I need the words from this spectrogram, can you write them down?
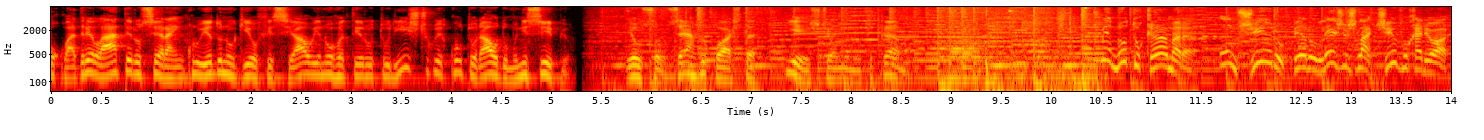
O quadrilátero será incluído no guia oficial e no roteiro turístico e cultural do município. Eu sou Sérgio Costa e este é o Minuto Câmara. Minuto Câmara, um giro pelo Legislativo Carioca.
